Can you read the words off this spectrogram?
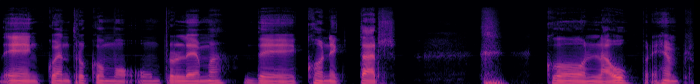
encuentro como un problema de conectar con la U, por ejemplo.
